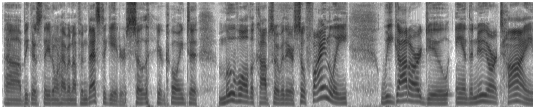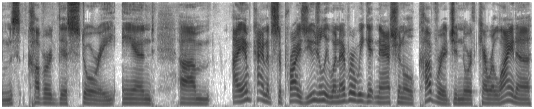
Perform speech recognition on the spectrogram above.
Uh, because they don't have enough investigators. So they're going to move all the cops over there. So finally, we got our due, and the New York Times covered this story. And um, I am kind of surprised. Usually, whenever we get national coverage in North Carolina,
